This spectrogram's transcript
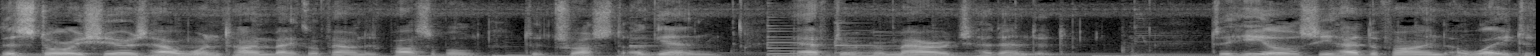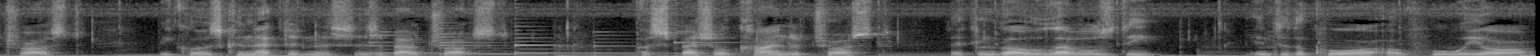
This story shares how one time banker found it possible to trust again after her marriage had ended. To heal, she had to find a way to trust because connectedness is about trust. A special kind of trust that can go levels deep into the core of who we are,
